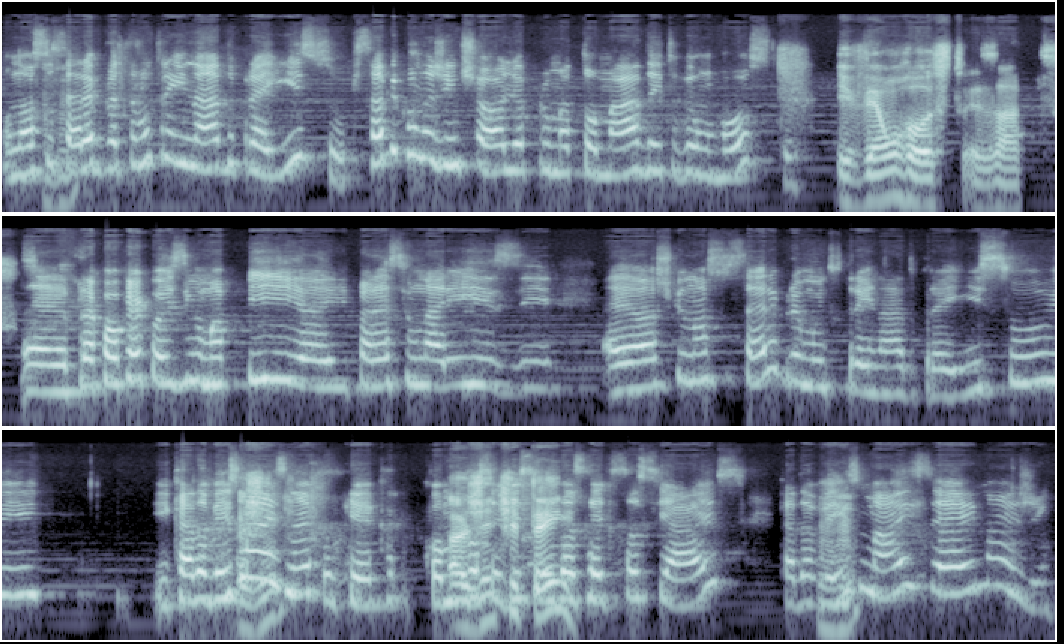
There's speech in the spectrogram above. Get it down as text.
O nosso Uhum. cérebro é tão treinado para isso que sabe quando a gente olha para uma tomada e tu vê um rosto? E ver um rosto, exato. É, para qualquer coisinha, uma pia e parece um nariz. E, é, eu acho que o nosso cérebro é muito treinado para isso e, e cada vez A mais, gente- né? Porque, como a você gente disse tem- Uhum. das redes sociais, cada vez mais é a imagem.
